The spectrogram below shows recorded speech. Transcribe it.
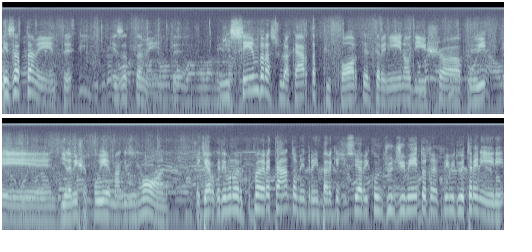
esattamente esattamente mi sembra sulla carta più forte il trenino di Chapuis e di Lamiscia Pui e Magnus Mohan. È chiaro che devono recuperare tanto, mentre mi pare che ci sia ricongiungimento tra i primi due trenini.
